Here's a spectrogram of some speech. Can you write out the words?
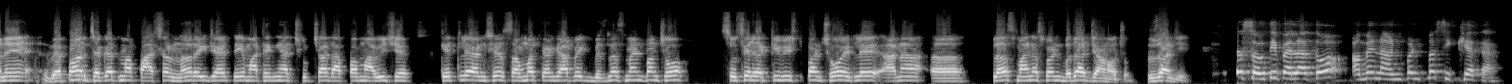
અને વેપાર જગતમાં પાછળ ન રહી જાય તે માટેની આ છૂટછાટ આપવામાં આવી છે. કેટલે અંશે સહમત, કારણ કે આપ એક બિઝનેસમેન પણ છો સોશિયલ એક્ટિવિસ્ટ પણ છો, એટલે આના પ્લસ માઇનસ પોઈન્ટ બધા જ જાણો છો. રુઝાનજી. તો સૌથી પહેલા તો અમે નાનપણમાં શીખ્યા હતા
